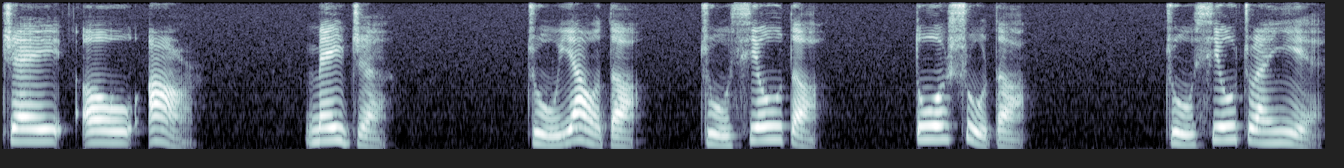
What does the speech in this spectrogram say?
J O R，Major，主要的、主修的、多数的、主修专业。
